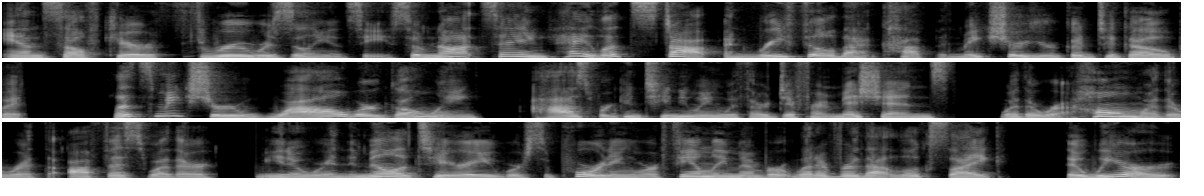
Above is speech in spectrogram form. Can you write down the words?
and self care through resiliency. So, not saying, hey, let's stop and refill that cup and make sure you're good to go, but let's make sure while we're going, as we're continuing with our different missions, whether we're at home, whether we're at the office, whether, you know, we're in the military, we're supporting, we're a family member, whatever that looks like, that we are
